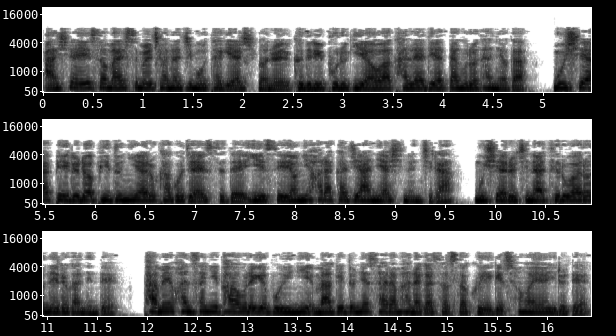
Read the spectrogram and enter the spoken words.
아시아에서 말씀을 전하지 못하게 하시거늘 그들이 부르기야와 갈라디아 땅으로 다녀가 무시아 앞에 이르러 비두니아로 가고자 했으되 예수의 영이 허락하지 아니하시는지라 무시아를 지나 드로아로 내려갔는데 밤에 환상이 바울에게 보이니 마게도냐 사람 하나가 서서 그에게 청하여 이르되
